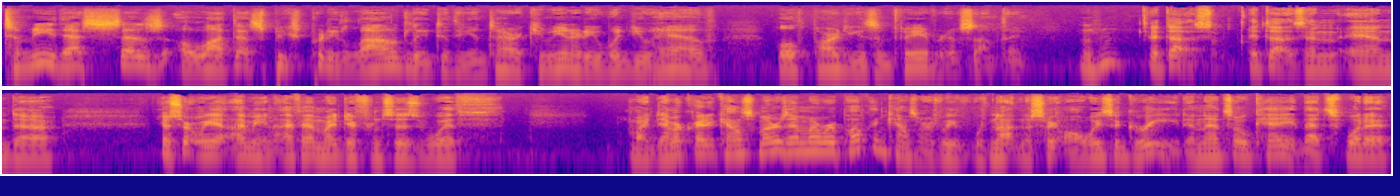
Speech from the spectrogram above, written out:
to me, that says a lot. That speaks pretty loudly to the entire community when you have both parties in favor of something. Mm-hmm. It does. It does. And and uh, you know certainly, I mean, I've had my differences with my Democratic council members and my Republican council members. We've we've not necessarily always agreed, and that's okay. That's what a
